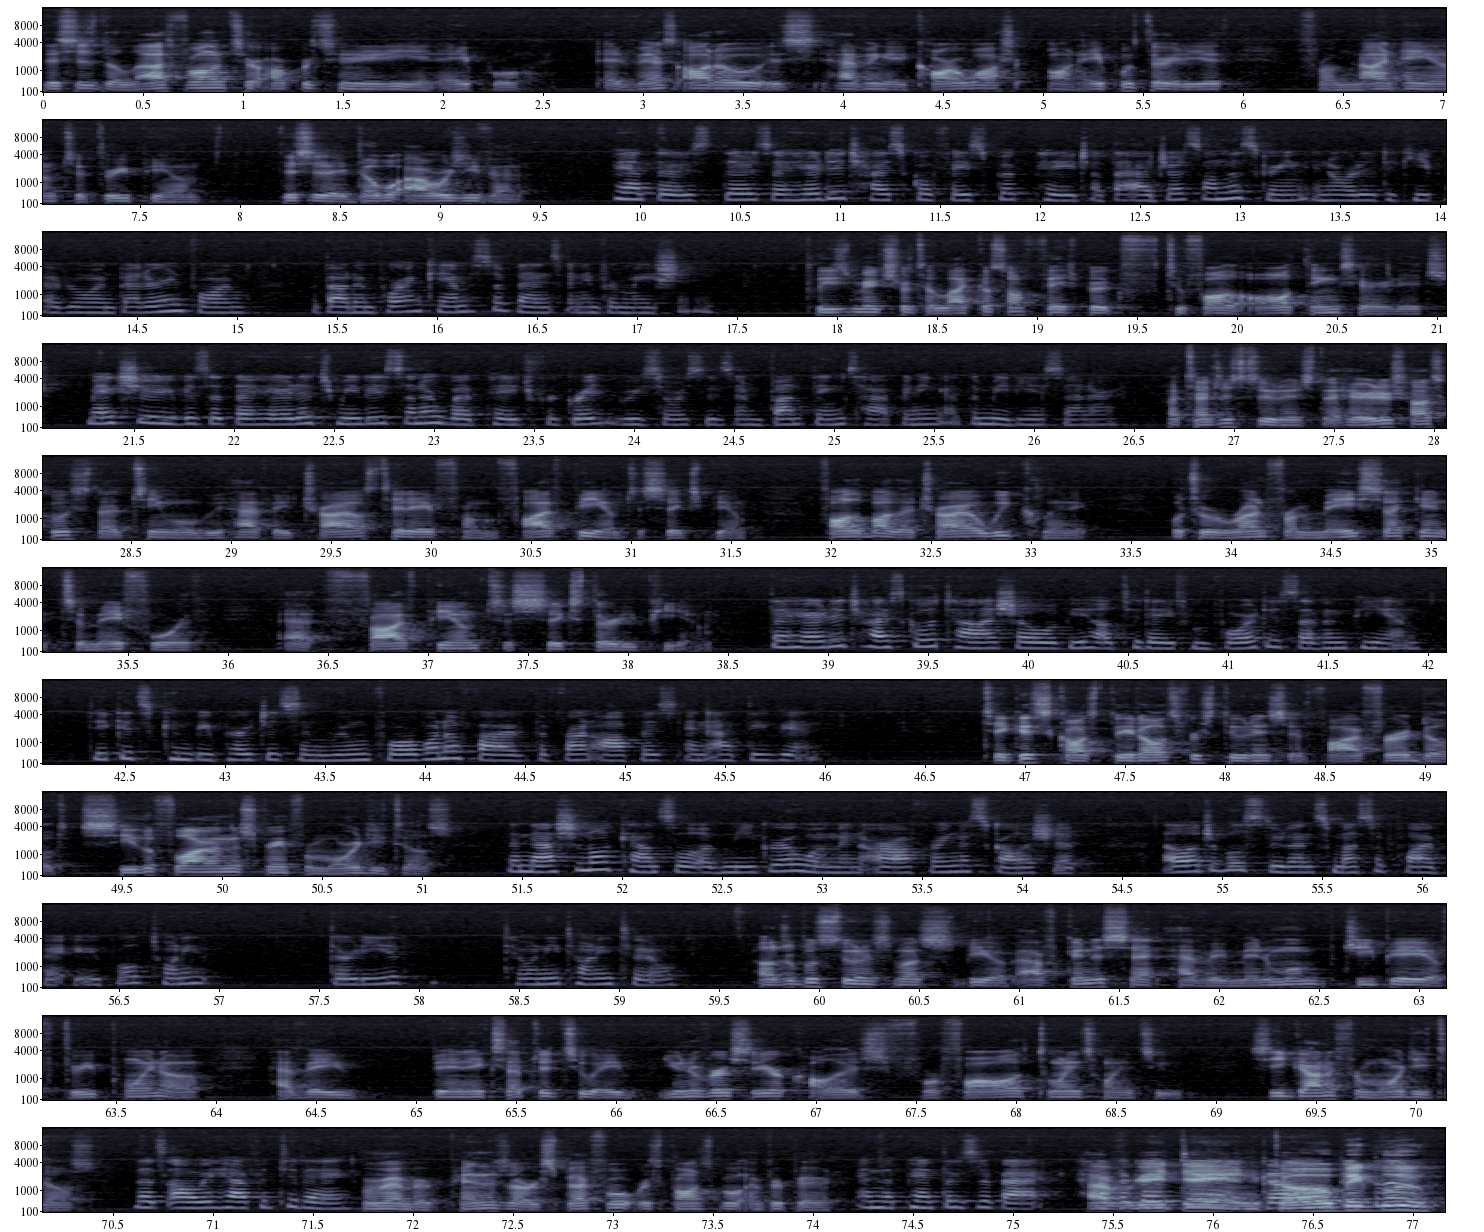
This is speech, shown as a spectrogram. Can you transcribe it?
This is the last volunteer opportunity in April. Advanced Auto is having a car wash on April 30th from 9 a.m. to 3 p.m. This is a double hours event. Panthers, there's a Heritage High School Facebook page at the address on the screen in order to keep everyone better informed about important campus events and information. Please make sure to like us on Facebook to follow all things Heritage. Make sure you visit the Heritage Media Center webpage for great resources and fun things happening at the Media Center. Attention students, the Heritage High School STEP team will be- have a trials today from 5 p.m. to 6 p.m., followed by the Trial Week Clinic, which will run from May 2nd to May 4th at 5 p.m. to 6.30 p.m. The Heritage High School Talent Show will be held today from 4 to 7 p.m. Tickets can be purchased in room 4105, the front office, and at the event. Tickets cost $3 for students and 5 for adults. See the flyer on the screen for more details. The National Council of Negro Women are offering a scholarship. Eligible students must apply by April 20, 30th, 2022. Eligible students must be of African descent, have a minimum GPA of 3.0, have a, been accepted to a university or college for fall of 2022. See guidance for more details. That's all we have for today. Remember, Panthers are respectful, responsible, and prepared. And the Panthers are back. Have, a great day and go Big Blue.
